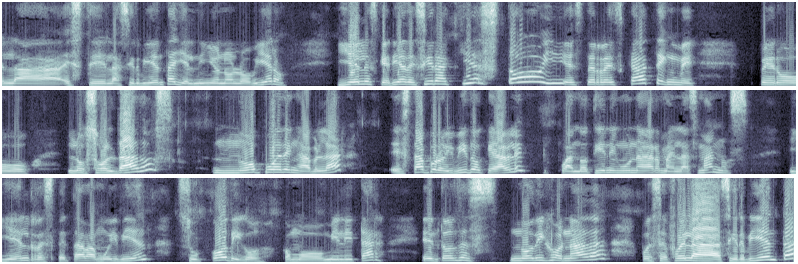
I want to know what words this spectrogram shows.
la, este, la sirvienta y el niño no lo vieron. Y él les quería decir, aquí estoy, este, rescátenme. Pero los soldados no pueden hablar, está prohibido que hablen cuando tienen una arma en las manos. Y él respetaba muy bien su código como militar. Entonces no dijo nada, pues se fue la sirvienta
